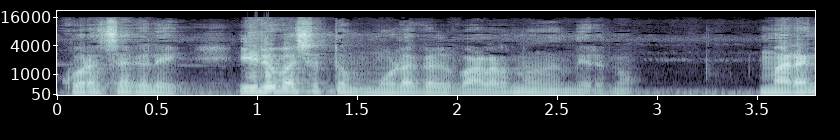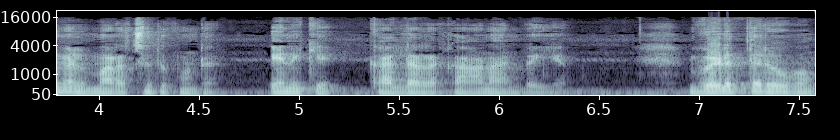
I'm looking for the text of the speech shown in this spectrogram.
കുറച്ചകലെ ഇരുവശത്തും മുളകൾ വളർന്നു നിന്നിരുന്നു. മരങ്ങൾ മറച്ചതുകൊണ്ട് എനിക്ക് കല്ലറ കാണാൻ വയ്യ. വെളുത്ത രൂപം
